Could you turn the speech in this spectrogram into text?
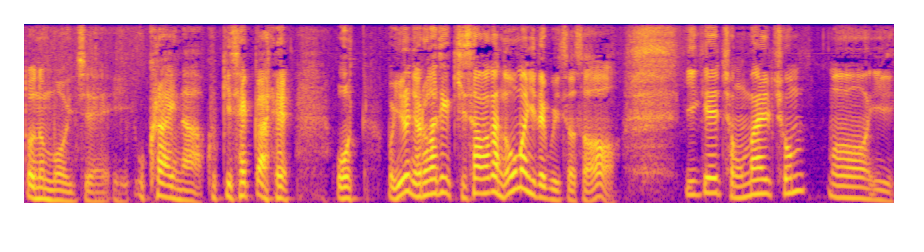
또는 뭐 이제 이 우크라이나 국기 색깔의 옷 뭐 이런 여러 가지 기사화가 너무 많이 되고 있어서 이게 정말 좀 뭐 이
